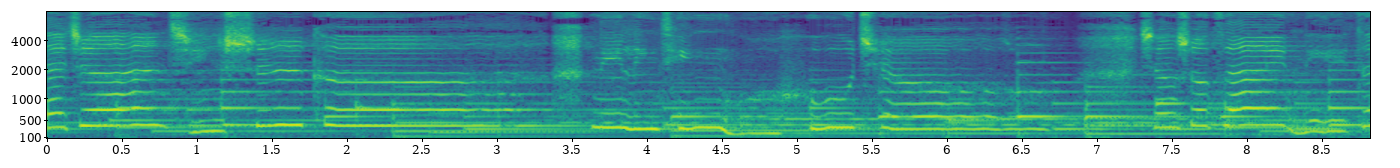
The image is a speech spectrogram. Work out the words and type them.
在这安静时刻，你聆听我呼救，享受在你的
